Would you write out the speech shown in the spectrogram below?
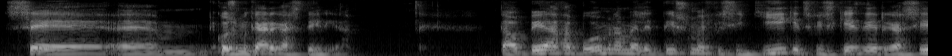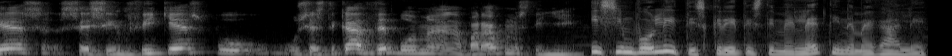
σε ε, κοσμικά εργαστήρια τα οποία θα μπορούμε να μελετήσουμε φυσική και τις φυσικές διεργασίες σε συνθήκες που ουσιαστικά δεν μπορούμε να αναπαράγουμε στη Γη. Η συμβολή της Κρήτης στη μελέτη είναι μεγάλη.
